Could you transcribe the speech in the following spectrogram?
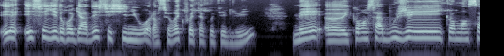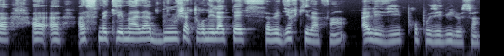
essayer de regarder ses signaux. Alors c'est vrai qu'il faut être à côté de lui, mais euh, il commence à bouger, il commence à, à, à, se mettre les mains à la bouche, à tourner la tête. Ça veut dire qu'il a faim. Allez-y, proposez-lui le sein.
